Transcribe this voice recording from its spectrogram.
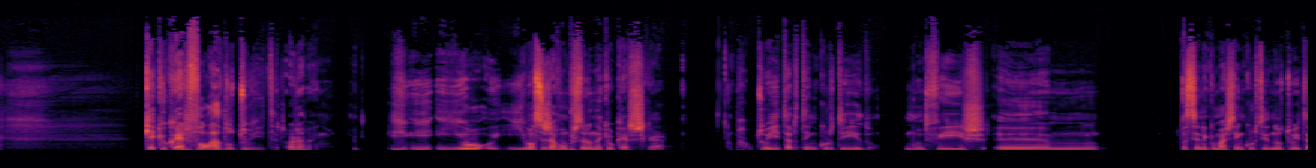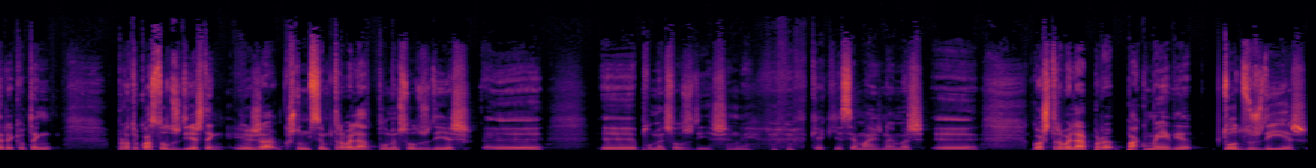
O que é que eu quero falar do Twitter? Ora bem, e, e, e, eu, e vocês já vão perceber onde é que eu quero chegar. o Twitter tenho curtido, muito fixe. Hum, a cena que eu mais tenho curtido no Twitter é que eu tenho. Pronto, eu quase todos os dias tenho. Eu já costumo sempre trabalhar, pelo menos todos os dias. Uh, uh, pelo menos todos os dias, né? que é que ia ser mais, não é? Mas uh, gosto de trabalhar para, para a comédia todos os dias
